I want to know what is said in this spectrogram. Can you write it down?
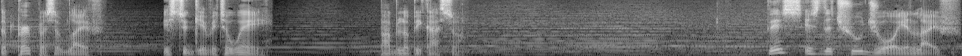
The purpose of life is to give it away. Pablo Picasso. This is the true joy in life.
